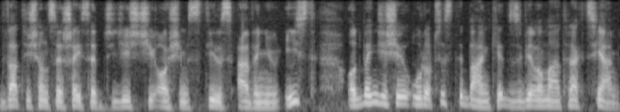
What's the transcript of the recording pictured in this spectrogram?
2638 Steeles Avenue East odbędzie się uroczysty bankiet z wieloma atrakcjami.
